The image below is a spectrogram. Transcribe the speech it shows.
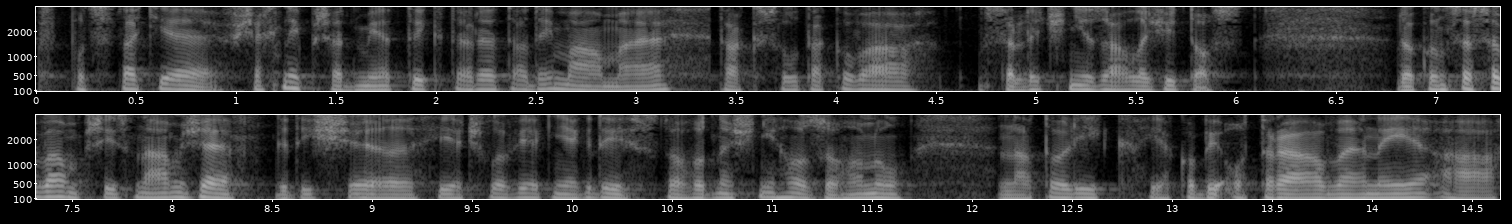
v podstatě všechny předměty, které tady máme, tak jsou taková srdeční záležitost. Dokonce se vám přiznám, že když eh, je člověk někdy z toho dnešního zónu natolik jakoby otrávený a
